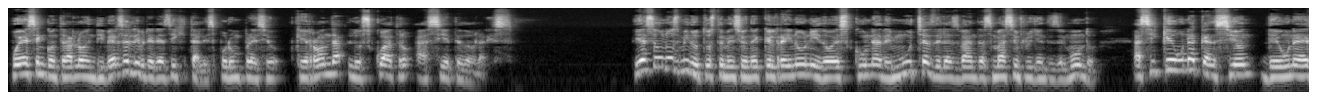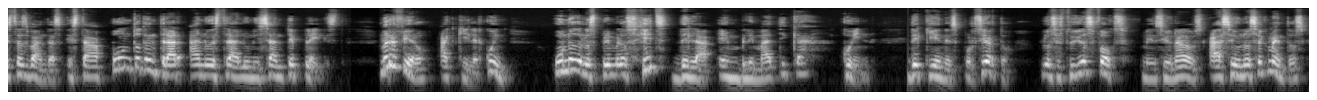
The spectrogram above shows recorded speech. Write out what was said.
puedes encontrarlo en diversas librerías digitales por un precio que ronda los 4 a 7 dólares. Y hace unos minutos te mencioné que el Reino Unido es cuna de muchas de las bandas más influyentes del mundo, así que una canción de una de estas bandas está a punto de entrar a nuestra alunizante playlist. Me refiero a Killer Queen, uno de los primeros hits de la emblemática Queen, de quienes, por cierto, los estudios Fox, mencionados hace unos segmentos,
